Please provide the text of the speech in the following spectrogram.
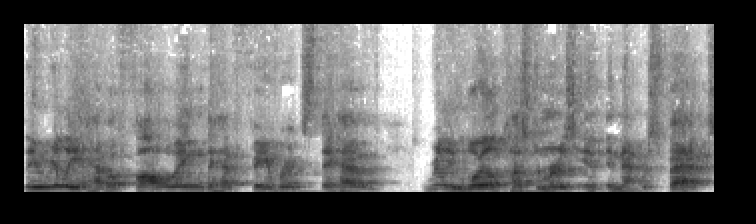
they really have a following, they have favorites, they have really loyal customers in, in that respect.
